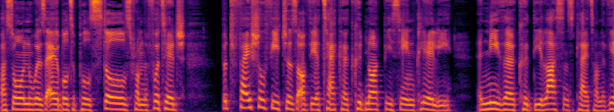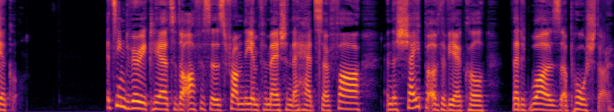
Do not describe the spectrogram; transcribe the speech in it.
Basson was able to pull stills from the footage, but facial features of the attacker could not be seen clearly, and neither could the license plate on the vehicle. It seemed very clear to the officers from the information they had so far and the shape of the vehicle that it was a Porsche though.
